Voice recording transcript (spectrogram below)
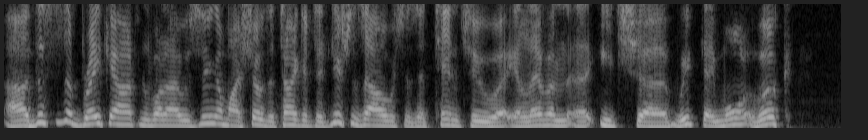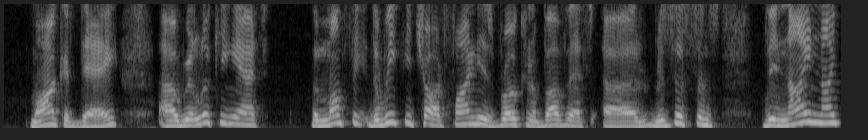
Uh, this is a breakout in what I was doing on my show, the Tiger Technicians Hour, which is at 10 to uh, 11 uh, each weekday more work market day. We're looking at the monthly, the weekly chart finally is broken above that resistance. The nine night,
